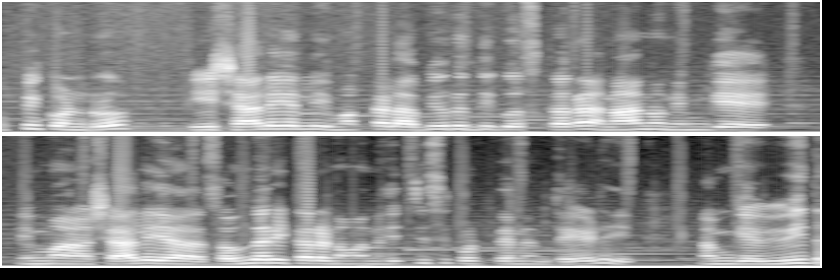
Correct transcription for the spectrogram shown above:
ಒಪ್ಪಿಕೊಂಡ್ರು. ಈ ಶಾಲೆಯಲ್ಲಿ ಮಕ್ಕಳ ಅಭಿವೃದ್ಧಿಗೋಸ್ಕರ ನಾನು ನಿಮಗೆ ನಿಮ್ಮ ಶಾಲೆಯ ಸೌಂದರೀಕರಣವನ್ನು ಹೆಚ್ಚಿಸಿಕೊಡ್ತೇನೆ ಅಂತ ಹೇಳಿ ನಮಗೆ ವಿವಿಧ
